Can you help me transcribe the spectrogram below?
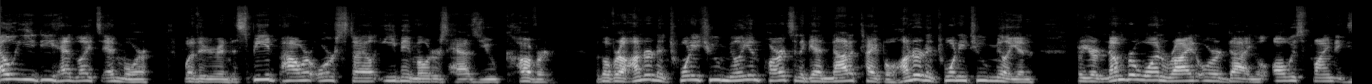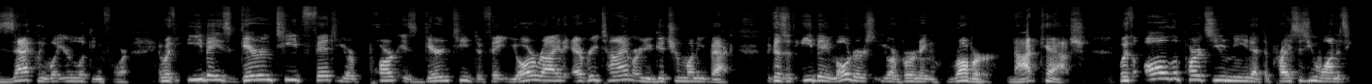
LED headlights, and more. Whether you're into speed, power, or style, eBay Motors has you covered. With over 122 million parts, and again, not a typo, 122 million for your number one ride or die. You'll always find exactly what you're looking for. And with eBay's guaranteed fit, your part is guaranteed to fit your ride every time or you get your money back. Because with eBay Motors, you're burning rubber, not cash. With all the parts you need at the prices you want, it's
